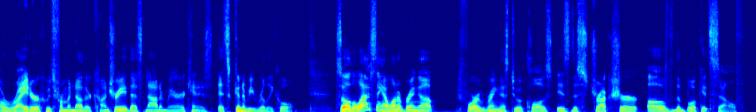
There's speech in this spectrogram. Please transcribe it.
a writer who's from another country that's not American is it's going to be really cool. So the last thing I want to bring up before we bring this to a close is the structure of the book itself.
